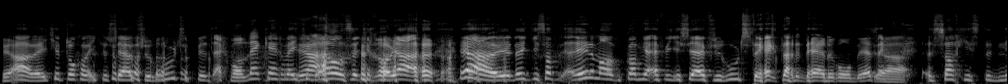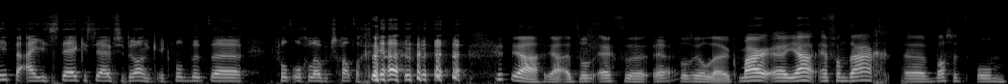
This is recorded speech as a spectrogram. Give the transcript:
ja, weet je, toch een beetje Servische roots. Ik vind het echt wel lekker, weet Ja. je wel. Zat je gewoon, ja... Ja, dat je zat helemaal... kwam je even in je Servische roots terecht naar de derde ronde. Ja, Ja. zachtjes te nippen aan je sterke Servische drank. Ik vond het, eh, ik vond het ongelooflijk schattig. Ja. ja, ja, het was echt eh, het was heel leuk. Maar eh, ja, en vandaag was het om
